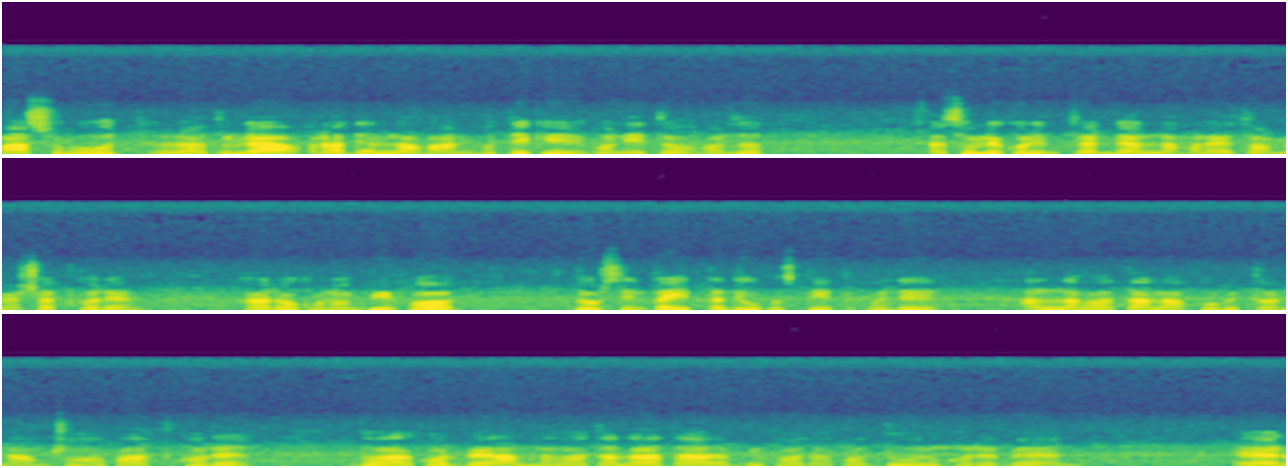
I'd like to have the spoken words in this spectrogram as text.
মাসউদ রাদুল্লাহ রাদেল্লাহ আনহু থেকে বর্ণিত হজরত আসলে করিম চাল্লা আল্লাহ এরশাদ করেন। কারও কোনো বিপদ, দুশ্চিন্তা ইত্যাদি উপস্থিত হলে আল্লাহ তালা পবিত্র নাম সহপাত করে দোয়া করবে। আল্লাহ তালা তার বিপদ আপদ দূর করবেন। এর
